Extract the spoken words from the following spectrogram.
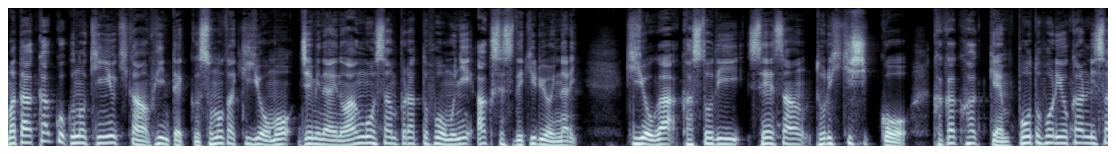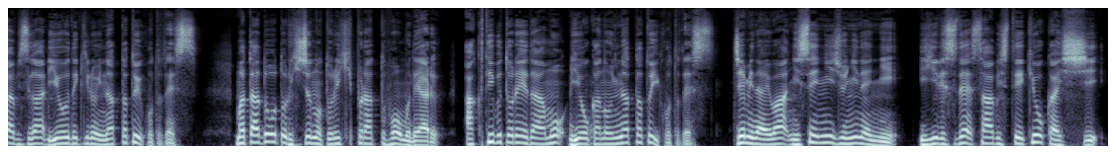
また、各国の金融機関、フィンテック、その他企業も、ジェミナイの暗号資産プラットフォームにアクセスできるようになり、企業がカストディ、清算、取引執行、価格発見、ポートフォリオ管理サービスが利用できるようになったということです。また、同取引所の取引プラットフォームである、アクティブトレーダーも利用可能になったということです。ジェミナイは2022年にイギリスでサービス提供を開始し、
